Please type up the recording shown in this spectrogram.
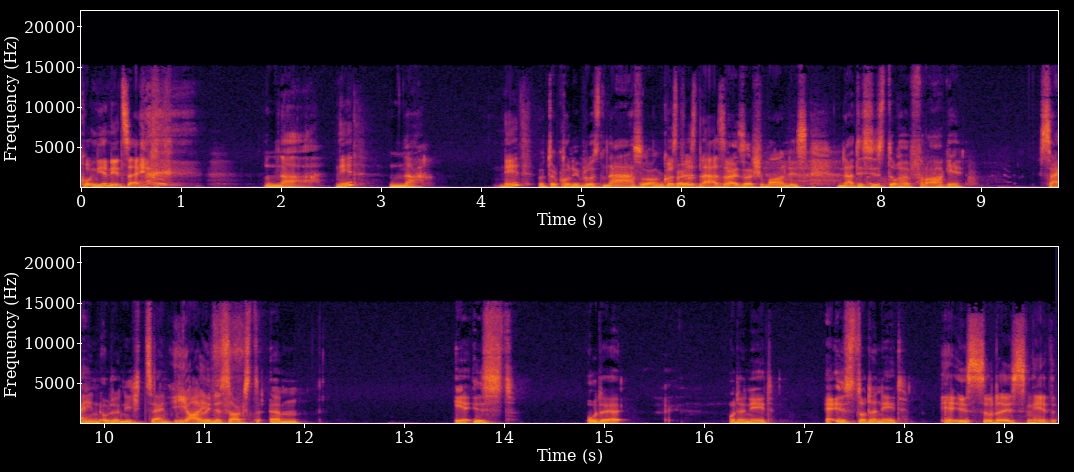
Kann ihr nicht sein. Na, nicht? na. Nicht? Und da kann ich bloß Na sagen, Kannst weil bloß Na sagen. weil es ein Schmarrn ist. Na, das ist doch eine Frage. Sein oder nicht sein. Ja, Aber wenn du sagst, ähm, er ist oder, oder nicht. Er ist oder nicht. Er ist oder ist nicht.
